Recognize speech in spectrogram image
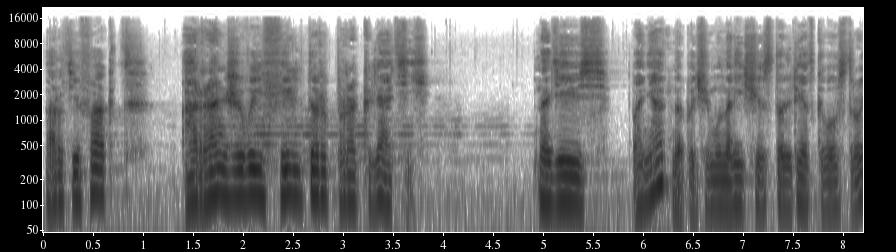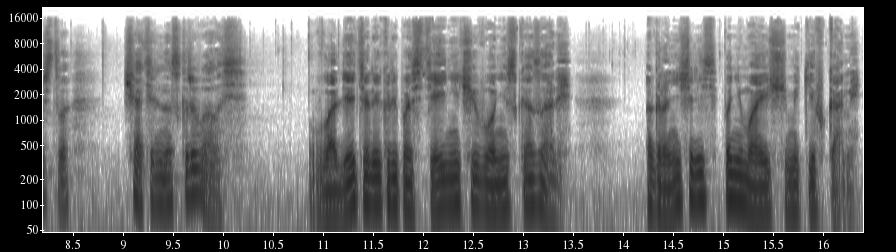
Артефакт — оранжевый фильтр проклятий. Надеюсь, понятно, почему наличие столь редкого устройства тщательно скрывалось. Владетели крепостей ничего не сказали. Ограничились понимающими кивками.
